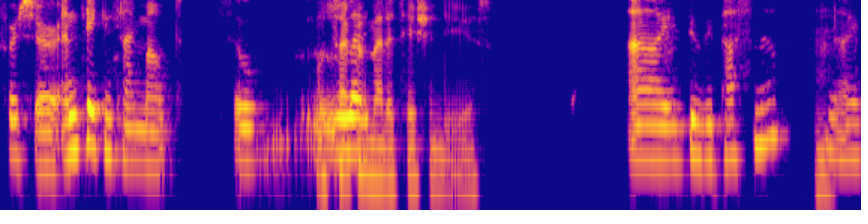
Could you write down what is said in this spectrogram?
for sure and taking time out. So what type let, of meditation do you use? I do vipassana. Hmm. i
